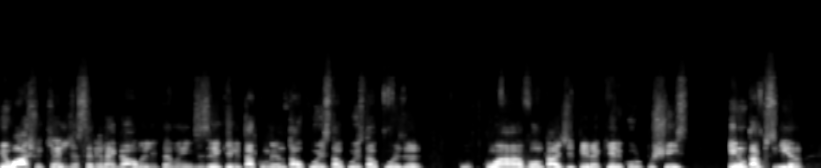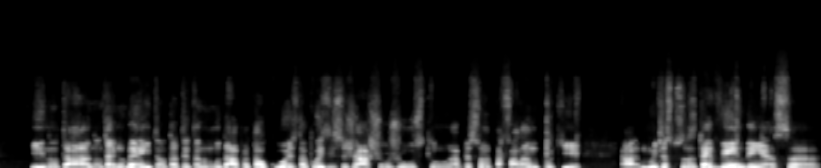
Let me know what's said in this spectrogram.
Eu acho que aí já seria legal ele também dizer que ele está comendo tal coisa, tal coisa, tal coisa, com a vontade de ter aquele corpo X e não está conseguindo. E não está não tá indo bem, então está tentando mudar para tal coisa, tal coisa. Isso eu já acho justo a pessoa estar tá falando, porque ah, muitas pessoas até vendem essa,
